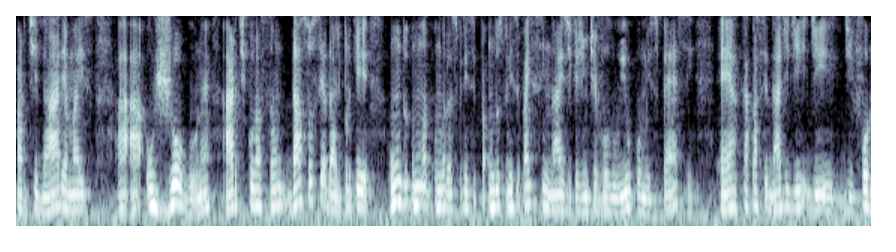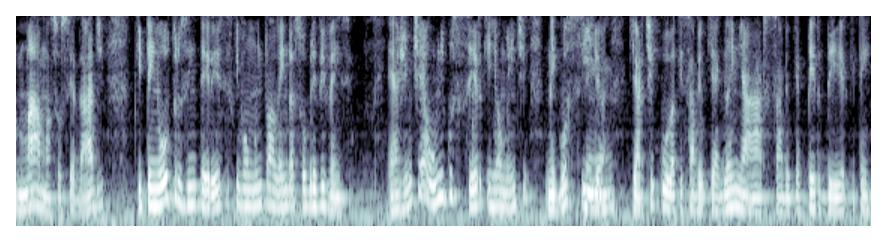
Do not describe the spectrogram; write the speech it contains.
partidária, mas a, a, o jogo, né? A articulação da sociedade. Porque um, uma, uma das um dos principais sinais de que a gente evoluiu como espécie é a capacidade de, de, de formar uma sociedade que tem outros interesses que vão muito além da sobrevivência. É, a gente é o único ser que realmente negocia, Sim. que articula, que sabe o que é ganhar, sabe o que é perder, que tem,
